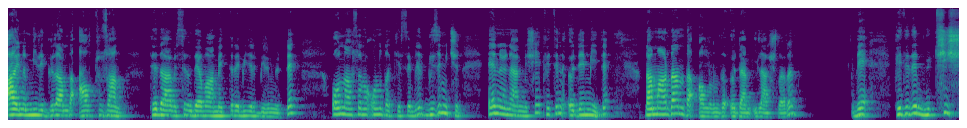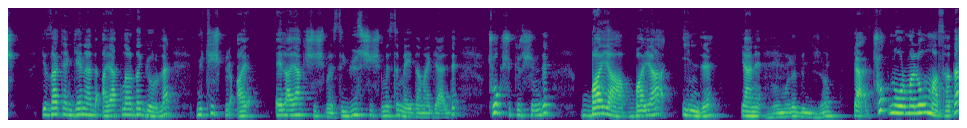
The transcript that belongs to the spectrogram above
aynı miligramda altuzan tedavisini devam ettirebilir bir müddet. Ondan sonra onu da kesebilir. Bizim için en önemli şey Fethi'nin ödemiydi. Damardan da alındı ödem ilaçları. Ve Fethi'de müthiş ki zaten genelde ayaklarda görülen müthiş bir ay- el ayak şişmesi, yüz şişmesi meydana geldi. Çok şükür şimdi baya baya indi. Yani Normale bin diyeceğim. ya çok normal olmasa da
